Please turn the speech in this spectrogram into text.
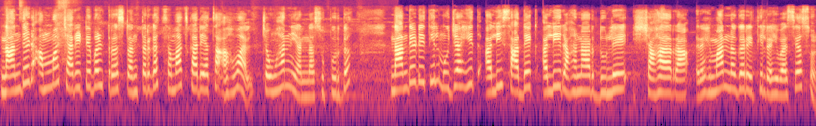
नांदेड अम्मा चॅरिटेबल ट्रस्ट अंतर्गत समाजकार्याचा अहवाल चव्हाण यांना सुपूर्द नांदेड येथील मुजाहिद अली सादेक अली राहणार दुल्हे शहारा रहमान नगर येथील रहिवासी असून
